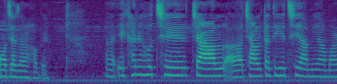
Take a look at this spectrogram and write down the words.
মজাদার হবে। এখানে হচ্ছে চাল চালটা দিয়েছি আমি আমার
